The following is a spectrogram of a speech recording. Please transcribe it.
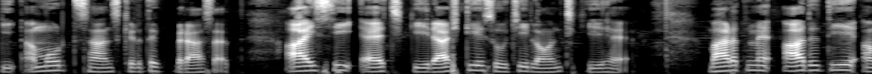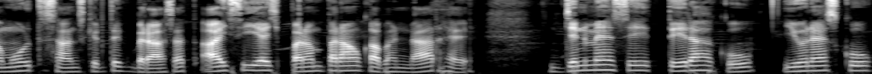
की अमूर्त सांस्कृतिक विरासत आईसीएच की राष्ट्रीय सूची लॉन्च की है। भारत में अद्वितीय अमूर्त सांस्कृतिक विरासत आईसीएच परंपराओं का भंडार है। जिनमें से तेरह को यूनेस्को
